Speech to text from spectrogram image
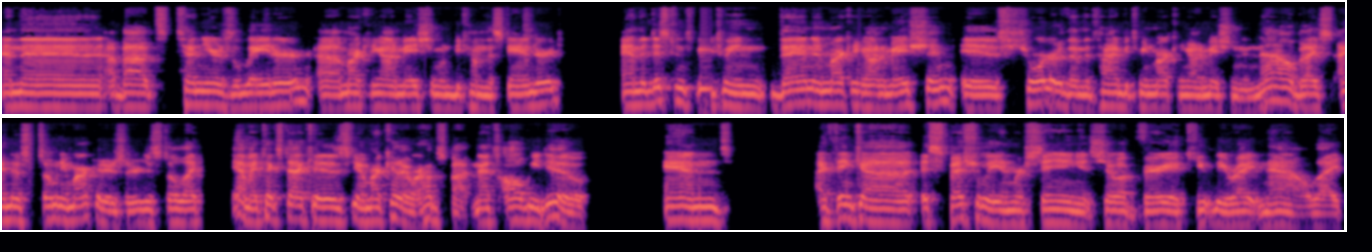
And then about 10 years later, uh, marketing automation would become the standard. And the distance between then and marketing automation is shorter than the time between marketing automation and now. But I, I know so many marketers are just still like, yeah, my tech stack is, you know, Marketo or HubSpot, and that's all we do. And I think, uh, especially, and we're seeing it show up very acutely right now, like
